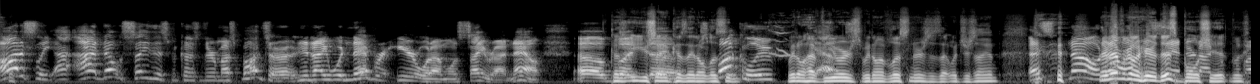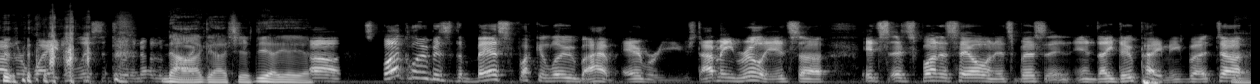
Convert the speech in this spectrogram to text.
honestly, I, I don't say this because they're my sponsor, and they would never hear what I'm going to say right now. Uh, Because but, you're saying uh, because they don't listen. Spunk We don't have yeah, viewers. We don't have listeners. Is that what you're saying? That's no, They're no, never gonna hear this saying not bullshit. find their way to listen to another. No, I got you. Yeah, yeah, yeah. Uh, Spunk Lube is the best fucking lube I have ever used. I mean, really, it's uh, it's it's fun as hell, and it's best, and, and they do pay me. But uh,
